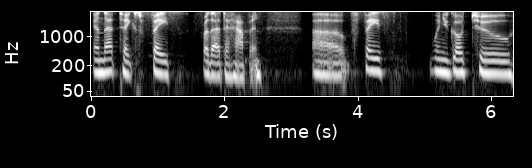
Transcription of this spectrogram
And that takes faith for that to happen. Uh, faith, when you go to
